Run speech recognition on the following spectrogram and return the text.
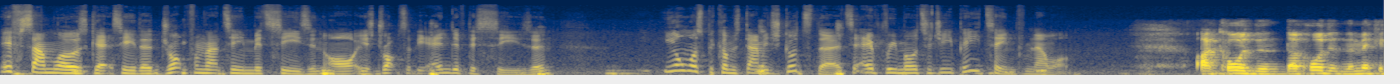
If Sam Lowes gets either dropped from that team mid-season or is dropped at the end of this season, he almost becomes damaged goods there to every MotoGP team from now on. I called it, I called it the Mika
